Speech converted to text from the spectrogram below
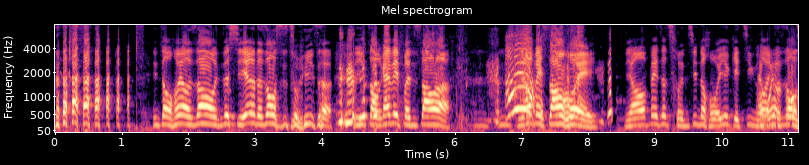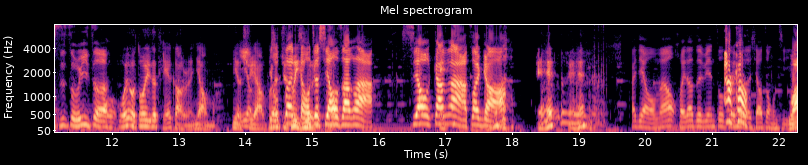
你怎么会有肉？你这邪恶的肉食主义者，你早该被焚烧了，你要被烧毁，你要被这纯净的火焰给净化。哎我有你这肉食主义者，我我有多一个铁镐人要吗？你有需要？不有是绝对钻稿就嚣张啦，嚣张啊，钻稿！哎哎，快点，我们要回到这边做最后的小总结。哇，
